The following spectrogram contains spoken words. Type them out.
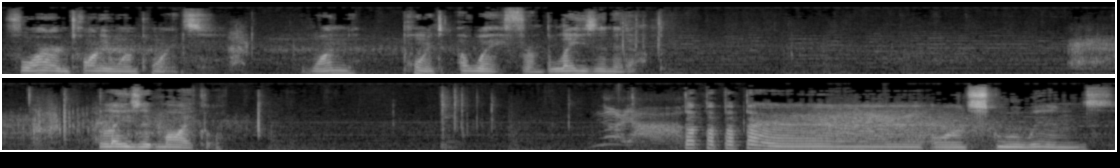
Four hundred twenty-one points. One point away from blazing it up. Blaze it, Michael. Ba -ba -ba. Orange School wins,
